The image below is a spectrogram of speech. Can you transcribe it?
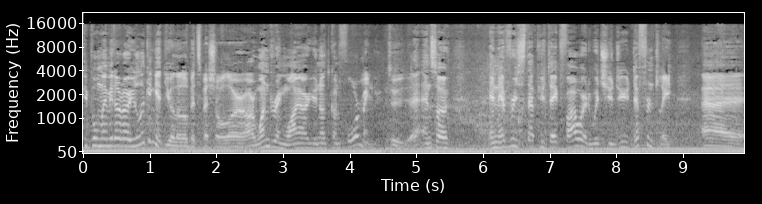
people maybe that are looking at you a little bit special or are wondering why are you not conforming to, and so in every step you take forward, which you do differently, uh,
